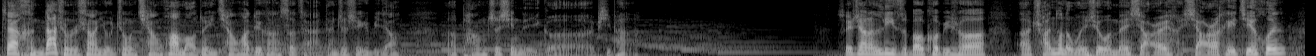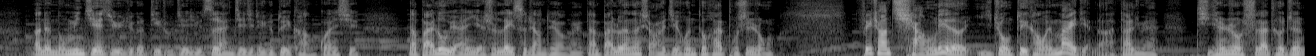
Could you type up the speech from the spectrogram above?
在很大程度上有这种强化矛盾与强化对抗的色彩啊，但这是一个比较呃旁支性的一个批判了。所以这样的例子包括，比如说呃传统的文学文本《小二小二黑结婚》。那那农民阶级与这个地主阶级、资产阶级的一个对抗关系，那《白鹿原》也是类似这样对抗关系，但《白鹿原》跟小孩结婚都还不是这种非常强烈的以这种对抗为卖点的，但里面体现这种时代特征。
